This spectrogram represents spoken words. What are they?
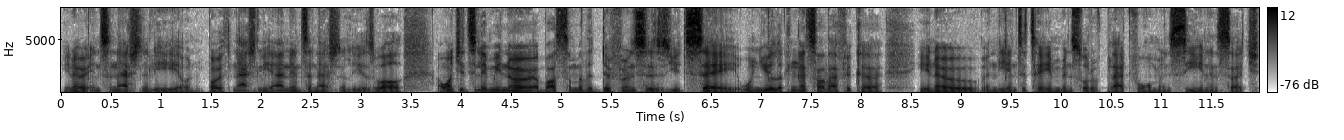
you know internationally both nationally and internationally as well i want you to let me know about some of the differences you'd say when you're looking at south africa you know in the entertainment sort of platform and scene and such.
